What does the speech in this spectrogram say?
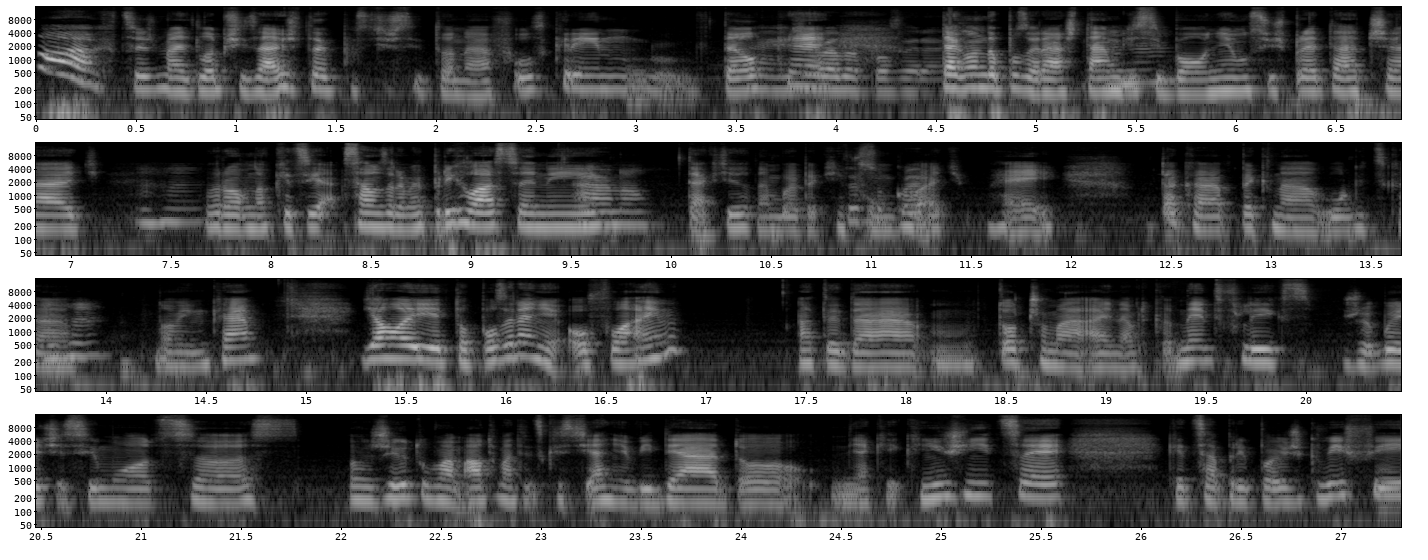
a chceš mať lepší zážitok, pustíš si to na full screen v telke, Hej, tak on to pozeráš tam, mm-hmm. kde si mhm. bol, nemusíš pretáčať, mm-hmm. rovno keď si samozrejme prihlásený, Áno. tak ti to tam bude pekne to fungovať. Super. Hej, taká pekná logická mm-hmm. novinka. Ďalej je to pozeranie offline, a teda mm, to, čo má aj napríklad Netflix, že budete si môcť že YouTube vám automaticky stiahne videá do nejakej knižnice, keď sa pripojíš k Wi-Fi,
